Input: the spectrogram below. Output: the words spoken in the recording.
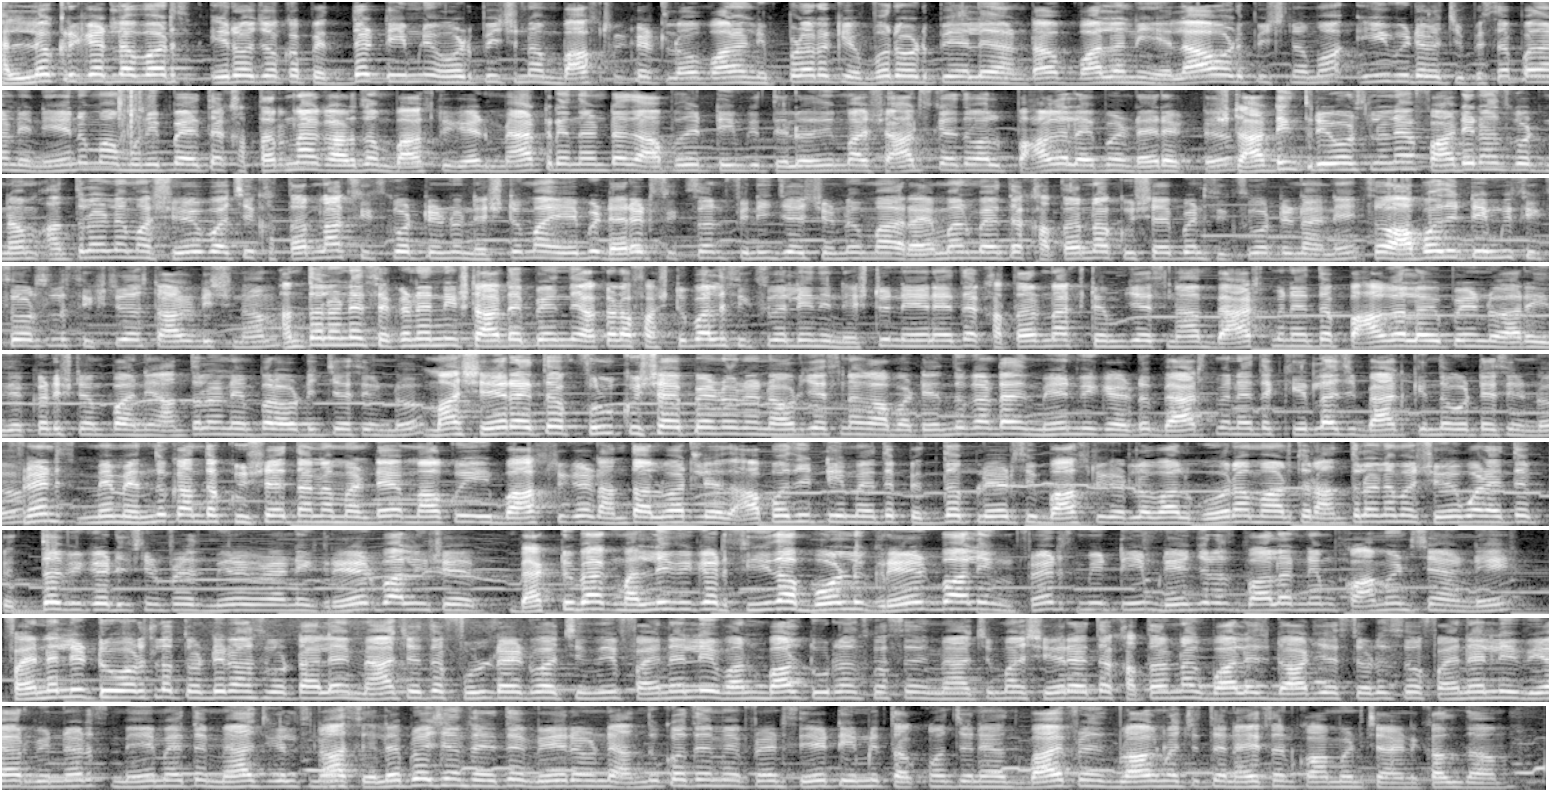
Hello cricket lovers ఈ రోజు ఒక పెద్ద టీంని ఓడిపించినాం. బాక్స్ క్రికెట్లో వాళ్ళని ఇప్పటివరకు ఎవరు ఓడిపించలేదంట వాళ్ళని ఎలా ఓడిపించినామో ఈ వీడియోలో చూపిస్తా. పదండి నేను మా మునిపై అయితే ఖతర్నాక్ ఆడదాం బాక్స్ క్రికెట్. మ్యాటర్ ఏంటంటే అది ఆపోజిట్ టీంకి తెలియదు. మా షార్ట్స్కి అయితే వాళ్ళు పాగల్ అయిపోయింది డైరెక్ట్. స్టార్టింగ్ త్రీ ఓవర్స్లోనే ఫార్టీ రన్స్ కొట్టినాం. అంతలోనే మా షేబ్ వచ్చి ఖతర్నాక్ సిక్స్ కొట్టిండు. నెక్స్ట్ మా ఏబీ డైరెక్ట్ సిక్స్ అని ఫినిష్ చేసిండు. మా రైమాన్ బై అయితే ఖతర్నాక్ ఖుషి అయిపోయింది సిక్స్ కొట్టిండని. సో ఆపోజిట్ టీంకి సిక్స్ ఓవర్స్లో సిక్స్టీ స్టార్ట్ ఇచ్చినాం. అంతలోనే సెకండ్ ఇన్నింగ్ స్టార్ట్ అయిపోయింది. అక్కడ ఫస్ట్ బాల్ సిక్స్ వెళ్ళింది. నెక్స్ట్ నేనైతే ఖతర్నాక్ స్టెమ్ చేసిన. బ్యాట్స్మెన్ అయితే పాగల్ అయిపోయిండు అరే ఇది ఎక్కడి స్టెంప్ అని అంతలో నెంపర్ అవుట్ ఇచ్చేసిండు. మా షేర్ అయితే ఫుల్ ఖుషి అయిపోయిండు నేను అవుట్ చేసిన కాబట్టి. ఎందుకంటే అది మెయిన్ వికెట్ బ్యాట్స్మెన్ అయితే కిర్లాజీ బ్యాట్ కింద కొట్టేసిండు. ఫ్రెండ్స్ మేము ఎందుకు అంత ఖుషి అవుతున్నామంటే మాకు ఈ బాక్స్ క్రికెట్ అంత అలవాట్లేదు. ఆపోజిట్ టీం అయితే పెద్ద ప్లేయర్స్ ఈ బాక్స్ క్రికెట్లో వాళ్ళు ఘోరం ఆడుతారు. అంతలోనే మా షేర్ బాడ్ అయితే పెద్ద వికెట్ ఇచ్చిన ఫ్రెండ్స్ మీరు చూడండి. Great bowling share back to back మళ్ళీ వికెట్ సీదా బోల్డ్ గ్రేట్ బాలింగ్ ఫ్రెండ్స్ మీ team dangerous bowler name comment చేయండి. ఫైనల్లీ టూ ఓవర్స్లో ట్వంటీ రన్స్ కొట్టాలి. మ్యాచ్ అయితే ఫుల్ టైట్ వచ్చింది. Finally one ball two runs వస్తుంది మ్యాచ్ మా షేర్ అయితే ఖతర్నాక్ బాలేజ్ డాట్ చేస్తాడు. So finally we are winners మేమైతే మ్యాచ్ గెలిచిన సెలబ్రేషన్స్ అయితే వేరే ఉండే. అందుకోసమే ఫ్రెండ్స్ ఏ టీమ్ని తక్కువ బాయ్ ఫ్రెండ్స్ బ్లాగ్ నచ్చితే నైస్ అని కామెంట్ చేయండి. కలుద్దాం.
